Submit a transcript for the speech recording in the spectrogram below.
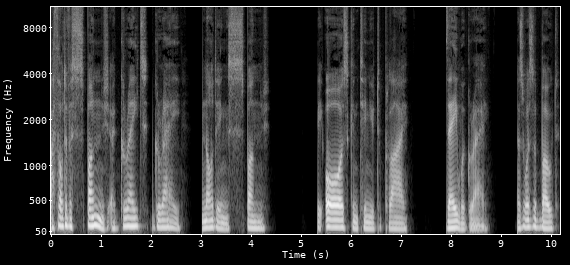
I thought of a sponge, a great grey, nodding sponge. The oars continued to ply. They were grey, as was the boat,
